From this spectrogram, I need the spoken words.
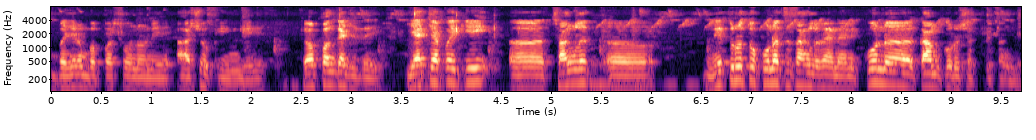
बजरंग बाप्पा सोनवणे अशोक हिंगे किंवा पंकजाताई याच्यापैकी अं, चांगलं नेतृत्व कोणाचं चांगलं राहणार आणि कोण काम करू शकते चांगले?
